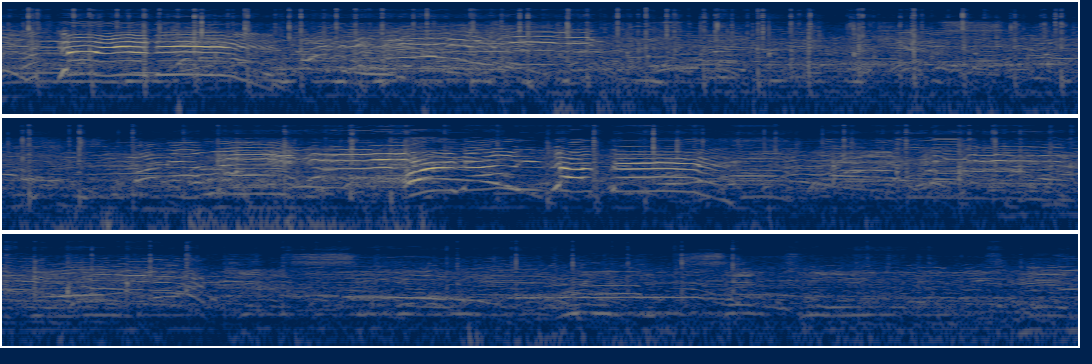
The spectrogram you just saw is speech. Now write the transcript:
Let's go, Andy! All right, Allie, you got this! Geneseo, Burlington Central, and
